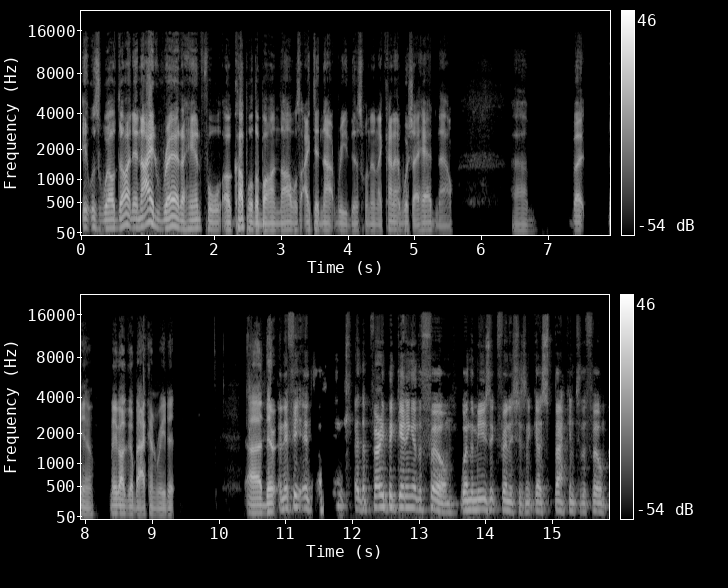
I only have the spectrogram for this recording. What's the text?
it was well done. And I had read a handful, a couple of the Bond novels. I did not read this one, and I kind of wish I had now. Um, but you know, maybe I'll go back and read it. Uh, there, and if it, it's, I think at the very beginning of the film, when the music finishes and it goes back into the film,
